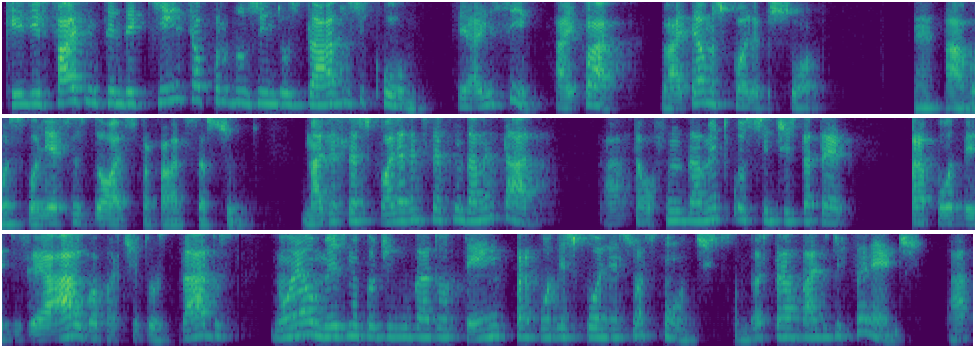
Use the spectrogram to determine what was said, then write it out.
que lhe faz entender quem está produzindo os dados e como. E aí sim, aí claro, vai ter uma escolha pessoal. Né? Ah, vou escolher esses dois para falar desse assunto. Mas essa escolha tem que ser fundamentada. Tá? Então, o fundamento que o cientista tem para poder dizer algo a partir dos dados não é o mesmo que o divulgador tem para poder escolher suas fontes. São dois trabalhos diferentes, tá?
